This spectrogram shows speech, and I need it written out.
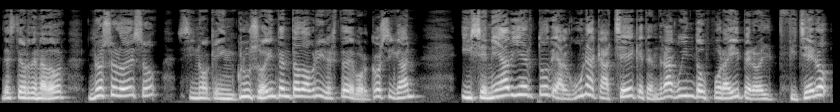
de este ordenador, no solo eso, sino que incluso he intentado abrir este de Borkosigan y se me ha abierto de alguna caché que tendrá Windows por ahí, pero el fichero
